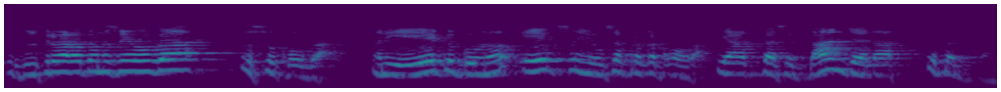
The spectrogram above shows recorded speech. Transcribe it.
फिर दूसरी बार आत्मा से होगा तो सुख होगा। मानी एक गुण, एक संयोग से प्रकट होगा। यह आपका सिद्धांत है ना, ये बनेगा नहीं।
